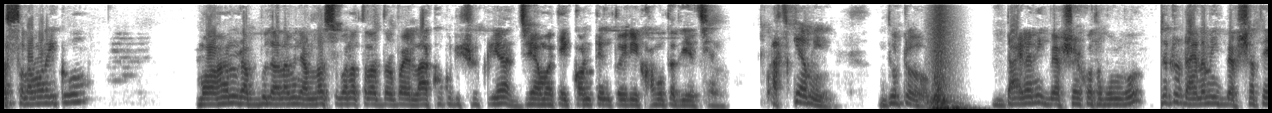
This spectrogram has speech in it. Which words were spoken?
আসসালামু আলাইকুম। মহান রাব্বুল আলমিন আল্লাহ সুবাহ তালার দরবারে লাখো কোটি শুক্রিয়া যে আমাকে এই কন্টেন্ট তৈরির ক্ষমতা দিয়েছেন। আজকে আমি দুটো ডাইনামিক ব্যবসার কথা বলব। দুটো ডাইনামিক ব্যবসাতে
